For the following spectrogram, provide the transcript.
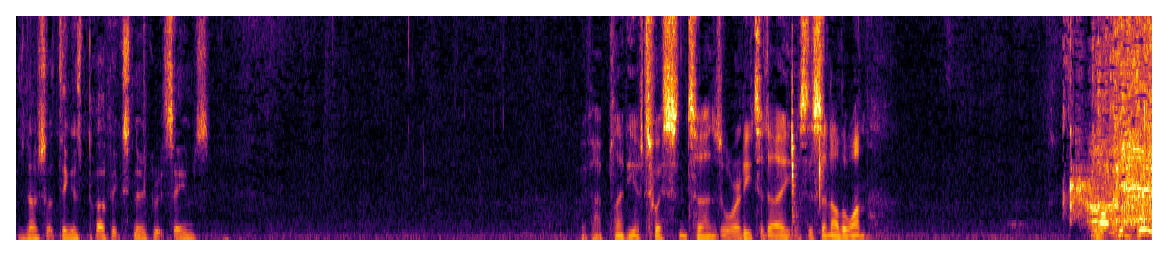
There's no such thing as perfect snooker, it seems. We've had plenty of twists and turns already today. Is this another one? Well, it could be,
